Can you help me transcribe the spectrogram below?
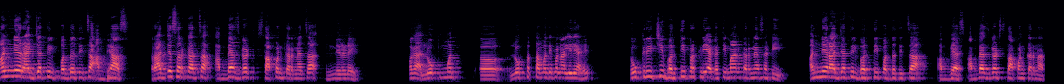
अन्य राज्यातील पद्धतीचा अभ्यास राज्य सरकारचा अभ्यास गट स्थापन करण्याचा निर्णय. बघा लोकमत लोकसत्तामध्ये पण आलेली आहे. नोकरीची भरती प्रक्रिया गतिमान करण्यासाठी अन्य राज्यातील भरती पद्धतीचा अभ्यास अभ्यास गट स्थापन करणार.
